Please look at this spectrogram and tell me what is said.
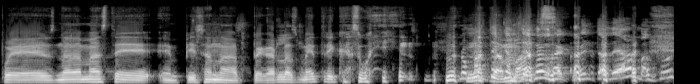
Pues nada más te empiezan a pegar las métricas, güey. Nomás te cancelan la cuenta de Amazon.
